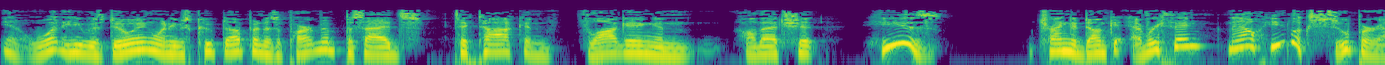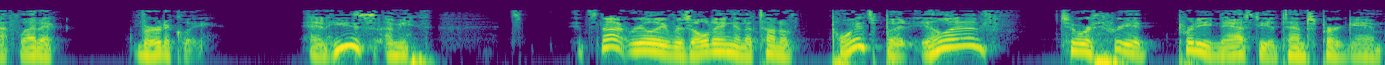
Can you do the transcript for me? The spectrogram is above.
you know, what he was doing when he was cooped up in his apartment besides TikTok and vlogging and all that shit. He is trying to dunk everything now. He looks super athletic vertically. And he's, I mean, it's, it's not really resulting in a ton of points, but he'll have two or three pretty nasty attempts per game.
